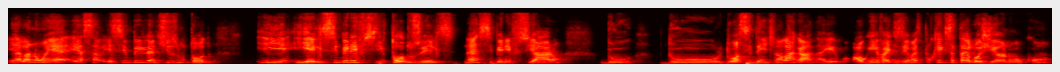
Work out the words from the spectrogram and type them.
ela não é essa, esse brilhantismo todo e, e eles se beneficiam, todos eles, né, se beneficiaram do, do, do acidente na largada. Aí alguém vai dizer, mas por que, que você está elogiando o Ocon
